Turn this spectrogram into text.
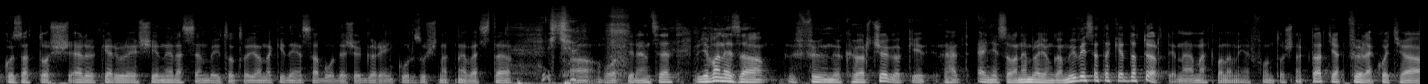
fokozatos előkerülésénél eszembe jutott, hogy annak idején Szabó Dezső görénykurzusnak nevezte a horti rendszert. Ugye van ez a főnök hörcsög, aki hát ennyi szóval nem rajong a művészeteket, de a történelmet valamiért fontosnak tartja, főleg, hogyha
